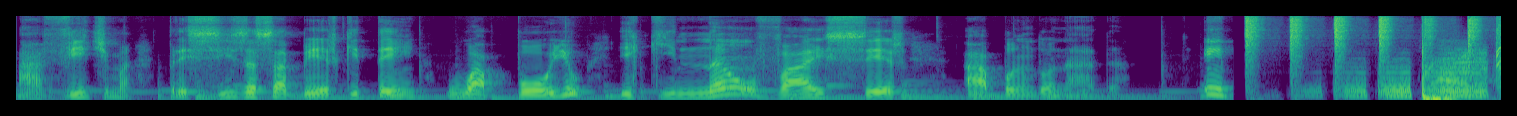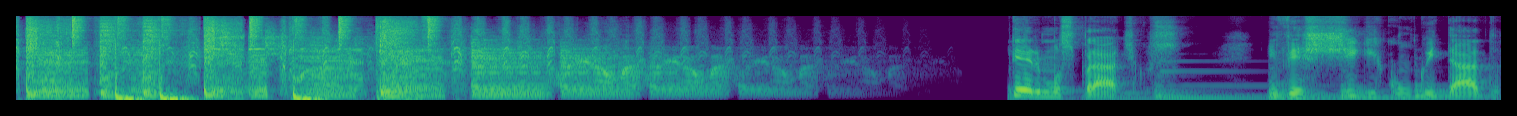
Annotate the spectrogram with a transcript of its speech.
a vítima precisa saber que tem o apoio e que não vai ser abandonada. Em termos práticos, Investigue com cuidado.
